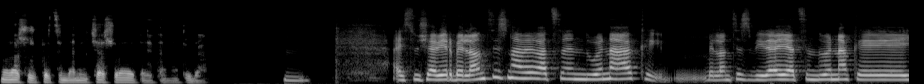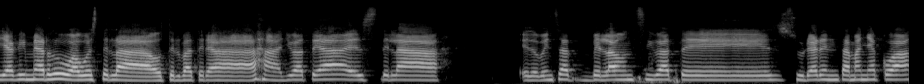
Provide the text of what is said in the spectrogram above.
nola suspertzen da itxasoa eta eta natura. Hmm. Aizu Xavier, belantziz nabegatzen duenak, belantziz bidaiatzen duenak e, jakin behar du, hau ez dela hotel batera joatea, ez dela edo behintzat belauntzi bat e, zuraren tamainakoa,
